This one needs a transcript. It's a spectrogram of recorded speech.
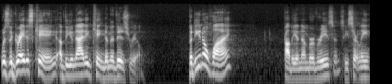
was the greatest king of the United Kingdom of Israel. But do you know why? Probably a number of reasons. He certainly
